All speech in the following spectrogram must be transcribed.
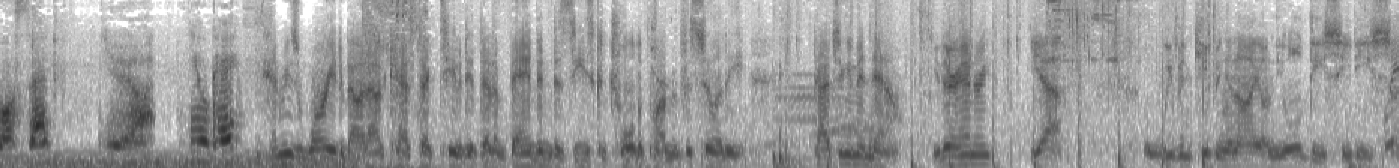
You all set? Yeah. You okay? Henry's worried about outcast activity at that abandoned disease control department facility. Patching him in now. You there, Henry? Yeah. We've been keeping an eye on the old DCD site.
